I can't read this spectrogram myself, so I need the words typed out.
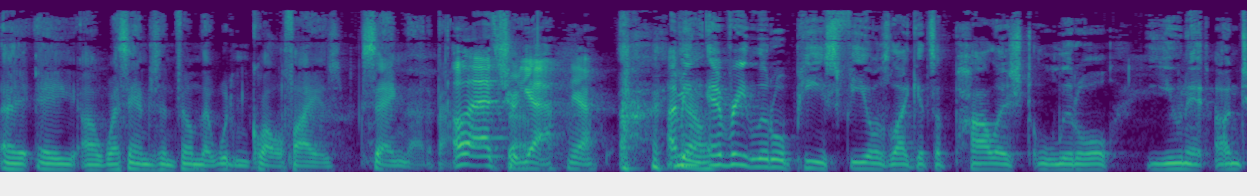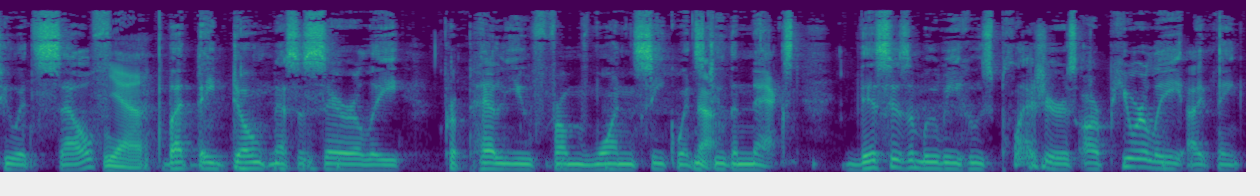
a, a, uh Wes Anderson film that wouldn't qualify as saying that about. Oh, it. that's true. Yeah, yeah. I mean, know. every little piece feels like it's a polished little unit unto itself. Yeah. But they don't necessarily propel you from one sequence to the next. This is a movie whose pleasures are purely, I think,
